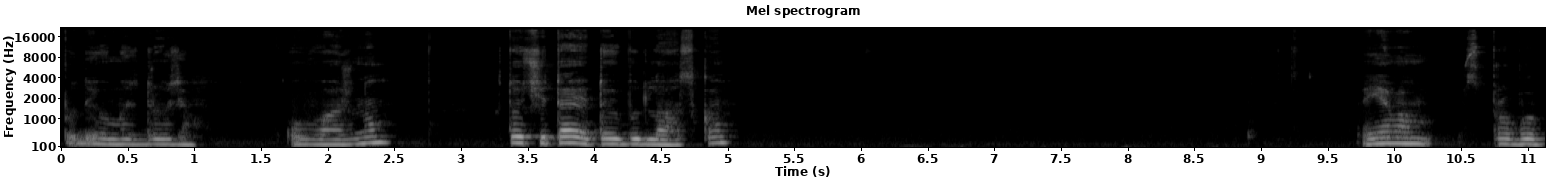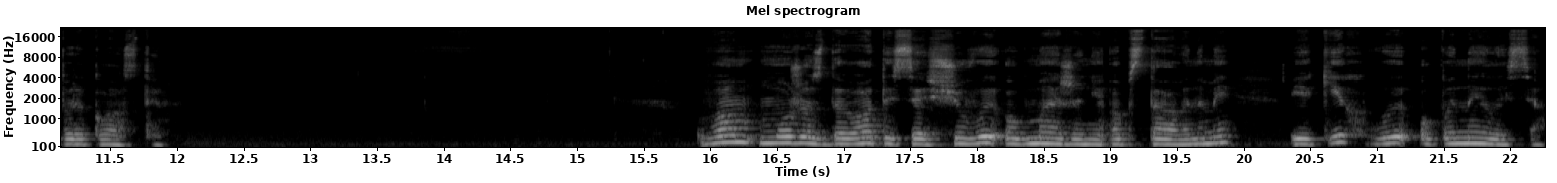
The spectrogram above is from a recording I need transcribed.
Подивимось, друзі, уважно. Хто читає, той, будь ласка. Я вам спробую перекласти. Вам може здаватися, що ви обмежені обставинами, в яких ви опинилися,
